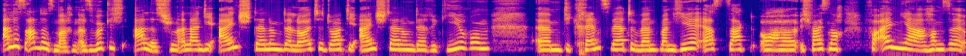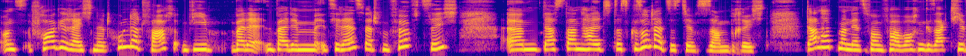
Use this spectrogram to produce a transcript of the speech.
alles anders machen. Also wirklich alles. Schon allein die Einstellung der Leute dort, die Einstellung der Regierung, ähm, die Grenzwerte, während man hier erst sagt, oh, ich weiß noch, vor einem Jahr haben sie uns vorgerechnet, hundertfach, wie bei, der, bei dem Inzidenzwert von 50, ähm, dass dann halt das Gesundheitssystem zusammenbricht. Dann hat man jetzt vor ein paar Wochen gesagt, hier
